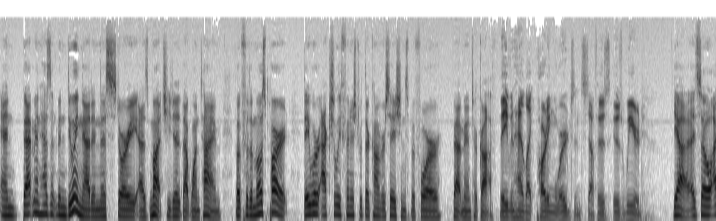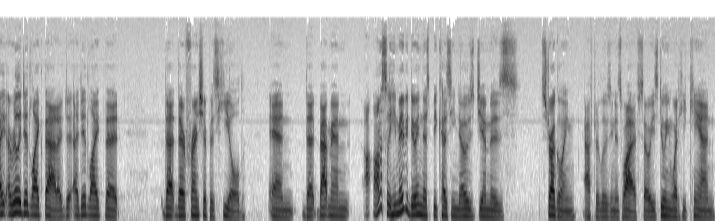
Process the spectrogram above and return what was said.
and Batman hasn't been doing that in this story as much. He did it that one time, but for the most part, they were actually finished with their conversations before Batman took off. They even had like parting words and stuff. It was it was weird. Yeah, so I, I really did like that. I did, I did like that that their friendship is healed, and that Batman. Honestly, he may be doing this because he knows Jim is struggling after losing his wife. So he's doing what he can,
